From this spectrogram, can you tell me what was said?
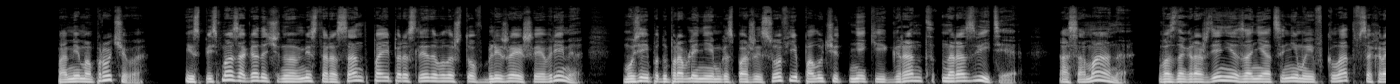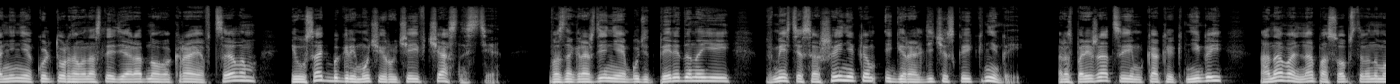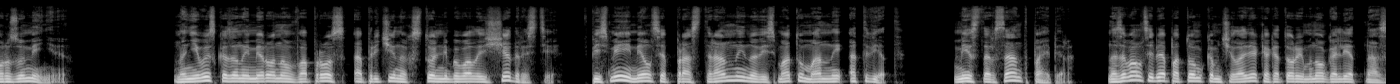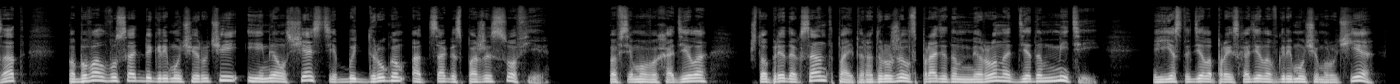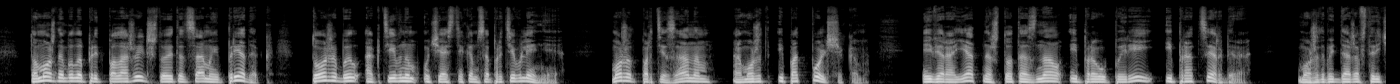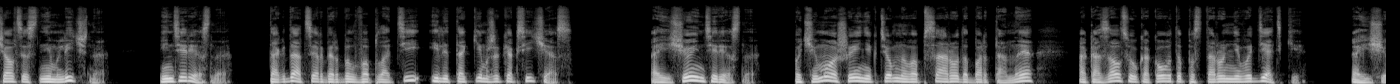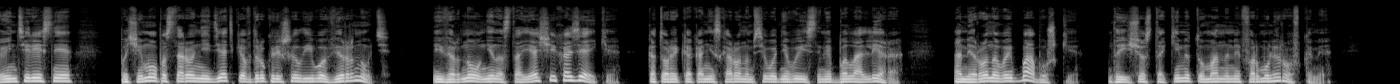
Помимо прочего, из письма загадочного мистера Сандпайпера следовало, что в ближайшее время музей под управлением госпожи Софьи получит некий грант на развитие, а сама она — вознаграждение за неоценимый вклад в сохранение культурного наследия родного края в целом и усадьбы Гремучий ручей в частности. Вознаграждение будет передано ей вместе с ошейником и геральдической книгой. Распоряжаться им, как и книгой, она вольна по собственному разумению. На невысказанный Мироном вопрос о причинах столь небывалой щедрости в письме имелся пространный, но весьма туманный ответ. Мистер Сандпайпер называл себя потомком человека, который много лет назад побывал в усадьбе Гремучий ручей и имел счастье быть другом отца госпожи Софьи. По всему выходило, что предок Сандпайпера дружил с прадедом Мирона дедом Митей, и если дело происходило в Гремучем ручье, то можно было предположить, что этот самый предок тоже был активным участником сопротивления. Может, партизаном, а может и подпольщиком. И, вероятно, что-то знал и про упырей, и про Цербера. Может быть, даже встречался с ним лично. Интересно, тогда Цербер был во плоти или таким же, как сейчас? А еще интересно, почему ошейник темного пса рода Бартане оказался у какого-то постороннего дядьки? А еще интереснее, почему посторонний дядька вдруг решил его вернуть? и вернул не настоящей хозяйке, которой, как они с Хароном сегодня выяснили, была Лера, а Мироновой бабушке, да еще с такими туманными формулировками.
